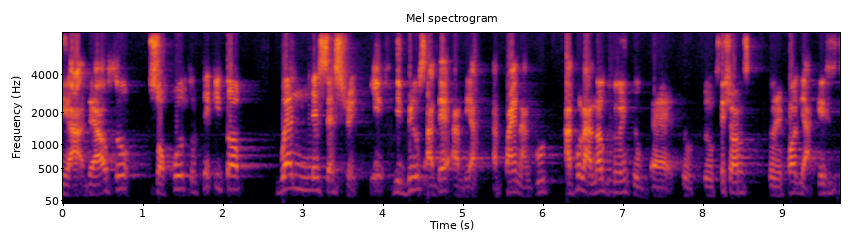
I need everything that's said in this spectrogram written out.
they are they are also supposed to take it up when necessary. If the bills are there and they are fine and good, and people are not going to, uh, to, to stations to report their cases,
